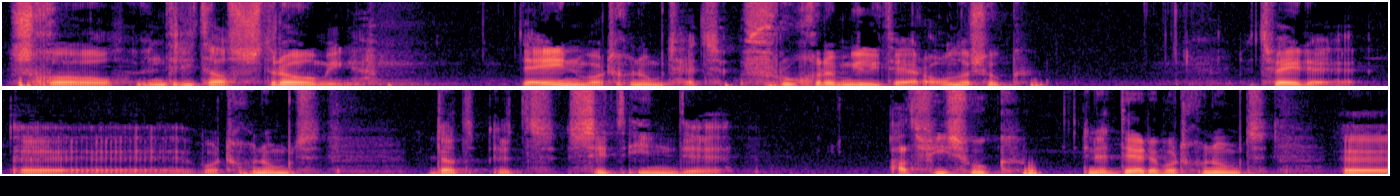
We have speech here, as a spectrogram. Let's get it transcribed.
school een drietal stromingen. De een wordt genoemd het vroegere militaire onderzoek. De tweede uh, wordt genoemd dat het zit in de advieshoek. En het derde wordt genoemd uh,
